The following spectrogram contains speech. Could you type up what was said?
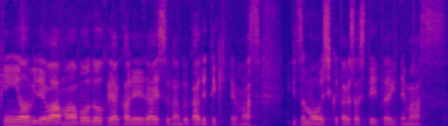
金曜日では麻婆豆腐やカレーライスなどが出てきてますいつも美味しく食べさせていただいてます。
